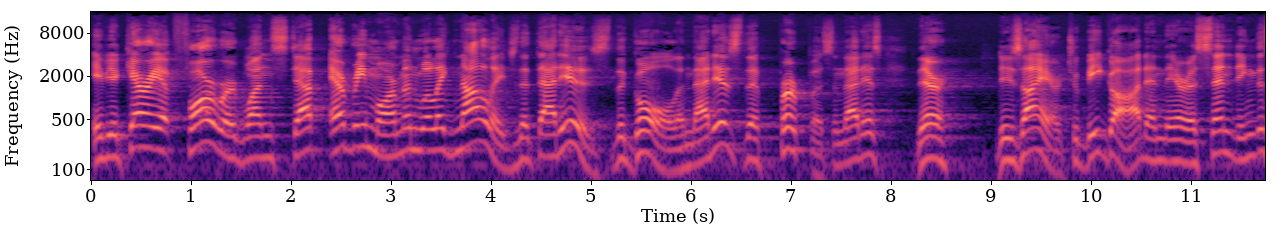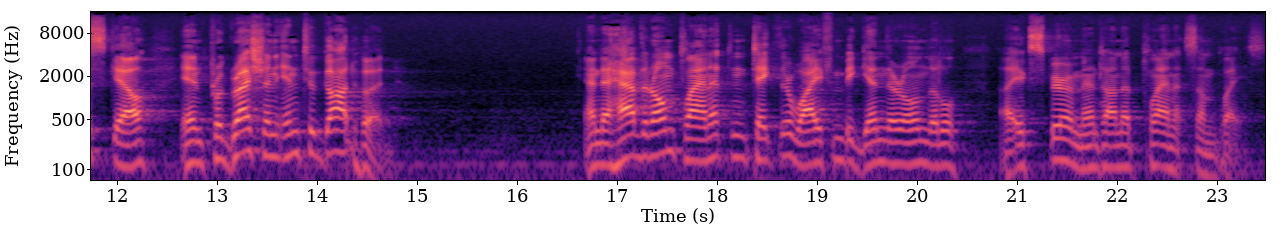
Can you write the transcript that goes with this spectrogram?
If you carry it forward one step, every Mormon will acknowledge that that is the goal and that is the purpose and that is their desire to be God and they're ascending the scale in progression into godhood and to have their own planet and take their wife and begin their own little uh, experiment on a planet someplace.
